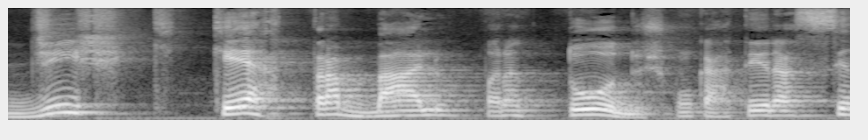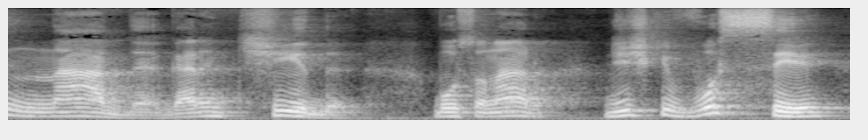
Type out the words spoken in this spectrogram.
diz que quer trabalho para todos, com carteira assinada, garantida. Bolsonaro diz que você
